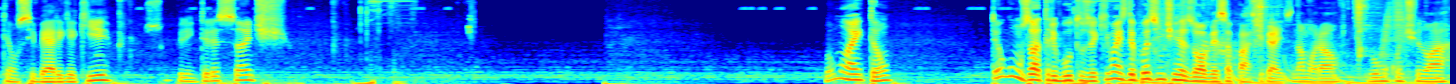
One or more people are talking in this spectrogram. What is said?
tem um Cyberg aqui, super interessante. Vamos lá então. Tem alguns atributos aqui, mas depois a gente resolve essa parte, guys. Na moral, vamos continuar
